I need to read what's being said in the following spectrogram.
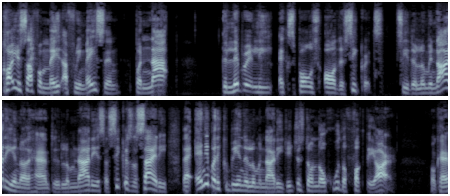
call yourself a, Ma- a Freemason, but not deliberately expose all their secrets. See, the Illuminati, on the other hand, the Illuminati is a secret society that anybody could be in the Illuminati. You just don't know who the fuck they are. Okay.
